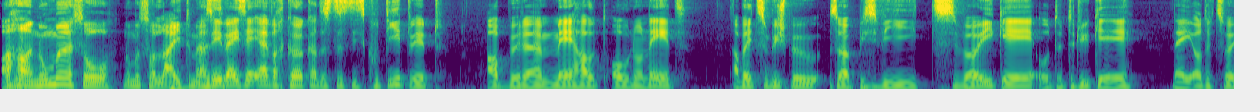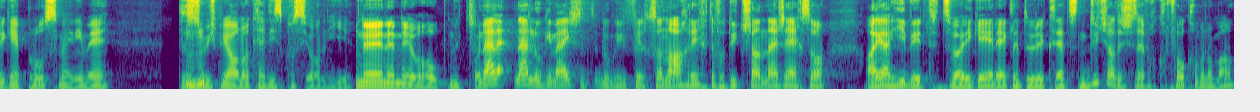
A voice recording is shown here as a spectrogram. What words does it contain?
Aber- Aha, nur so, nur so Also ich weiss, ich einfach gehört, dass das diskutiert wird, aber äh, mehr halt auch noch nicht. Aber jetzt zum Beispiel so etwas wie 2G oder 3G, nein, oder 2G plus meine ich mehr, das ist Mhm. zum Beispiel auch noch keine Diskussion hier. Nein, nein, nein, überhaupt nicht. Und dann, dann schaue ich meistens schaue ich vielleicht so Nachrichten von Deutschland, dann ist echt so, ah ja, hier wird 2G-Regel durchgesetzt. In Deutschland ist das einfach vollkommen normal.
